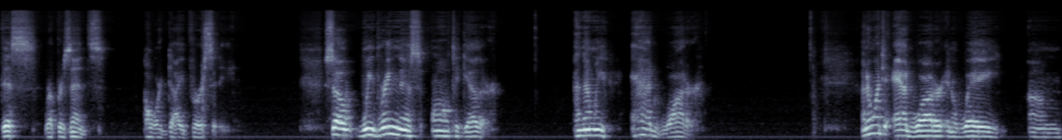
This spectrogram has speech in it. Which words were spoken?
This represents our diversity. So we bring this all together and then we add water. And I want to add water in a way um,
